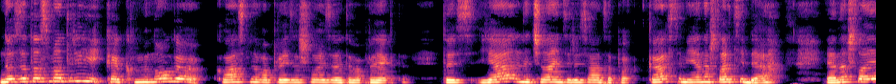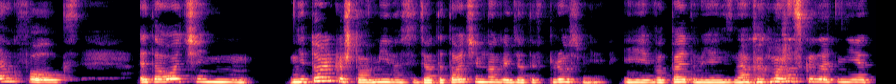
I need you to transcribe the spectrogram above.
Но зато смотри, как много классного произошло из-за этого проекта. То есть я начала интересоваться подкастами, я нашла тебя, я нашла Young Folks. Это очень не только что в минус идет, это очень много идет и в плюс мне. И вот поэтому я не знаю, как можно сказать нет.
